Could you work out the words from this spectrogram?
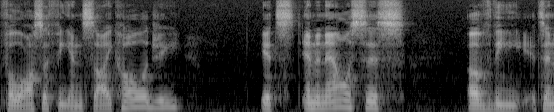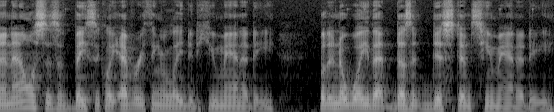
philosophy and psychology. It's an analysis of the it's an analysis of basically everything related to humanity, but in a way that doesn't distance humanity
